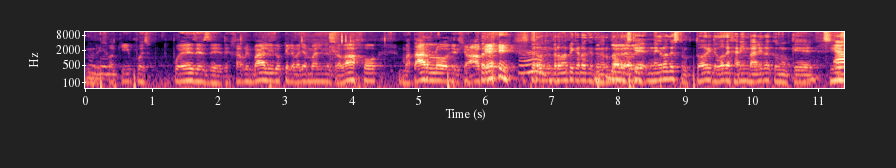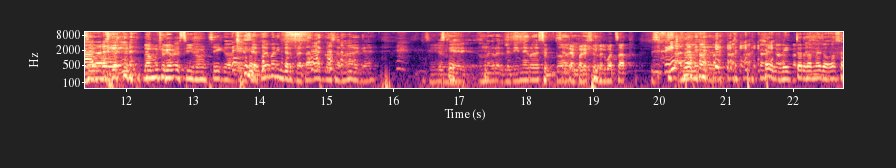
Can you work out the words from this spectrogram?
Y me dijo, aquí, pues, puedes desde dejarlo inválido, que le vaya mal en el trabajo, matarlo. Y yo dije, ah, ok. Pero- perdón, perdón, Ricardo, que te interrumpa, Dale, pero es que negro destructor y luego dejar inválido como que... Sí, Ah, sí, ok. da mucho que ver, sí, ¿no? Sí, como que se puede malinterpretar la cosa, ¿no? Que- Sí, es que un negro, le di negro destructor. Se te y- aparece el del WhatsApp. Sí. Víctor, dame dos.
